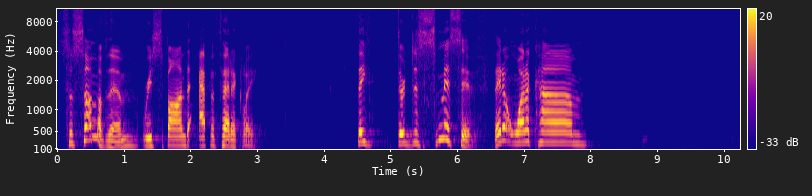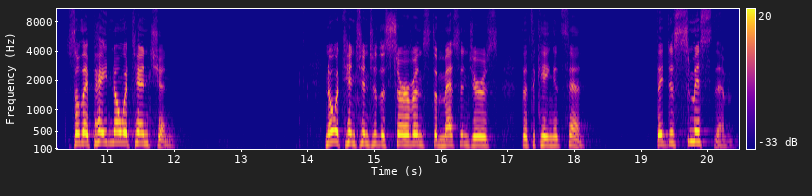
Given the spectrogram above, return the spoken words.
So some of them respond apathetically. They, they're dismissive. They don't want to come. So they paid no attention. No attention to the servants, the messengers that the king had sent. They dismissed them.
